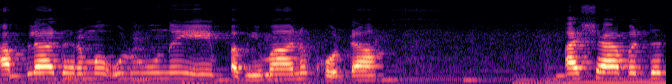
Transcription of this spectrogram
आपला धर्म उडवू नये अभिमान खोटा. आशा बद्धत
